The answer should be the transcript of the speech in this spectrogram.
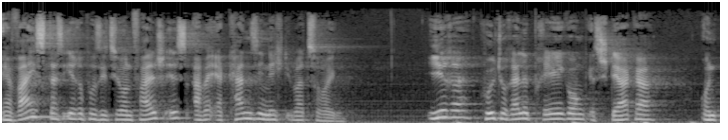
Er weiß, dass ihre Position falsch ist, aber er kann sie nicht überzeugen. Ihre kulturelle Prägung ist stärker und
